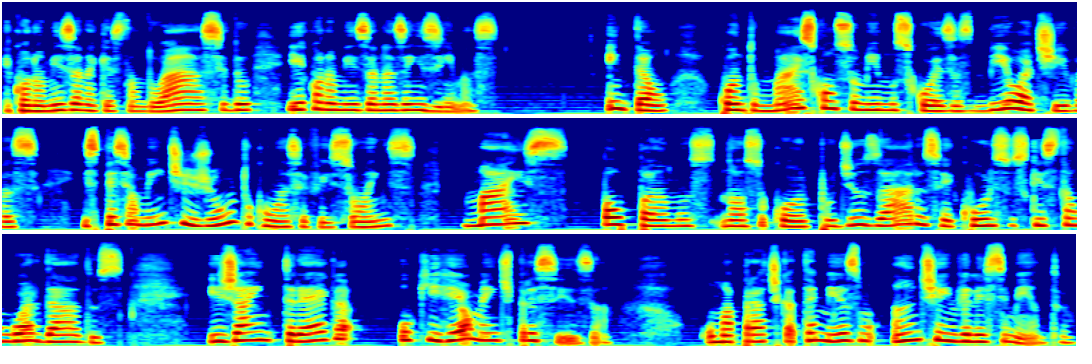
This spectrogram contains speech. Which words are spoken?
Economiza na questão do ácido e economiza nas enzimas. Então, quanto mais consumimos coisas bioativas, especialmente junto com as refeições, mais poupamos nosso corpo de usar os recursos que estão guardados e já entrega o que realmente precisa. Uma prática até mesmo anti-envelhecimento.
